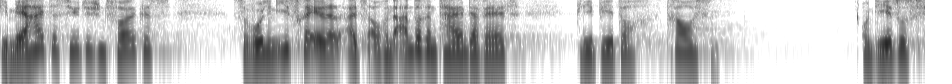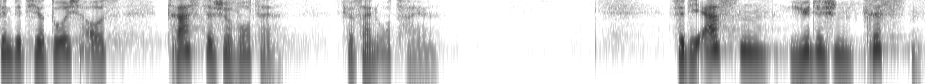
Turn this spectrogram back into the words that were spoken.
Die Mehrheit des jüdischen Volkes, sowohl in Israel als auch in anderen Teilen der Welt, blieb jedoch draußen. Und Jesus findet hier durchaus drastische Worte für sein Urteil. Für die ersten jüdischen Christen,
